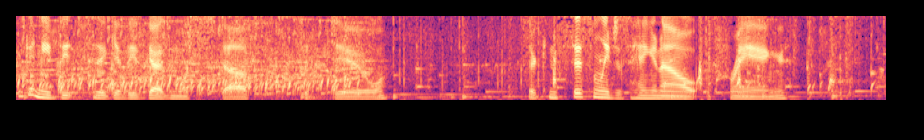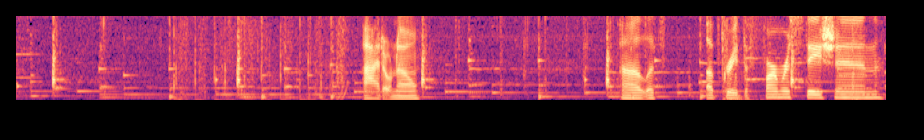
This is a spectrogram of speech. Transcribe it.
think I need to give these guys more stuff to do. they're consistently just hanging out, praying. I don't know. Uh, let's upgrade the farmer station.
